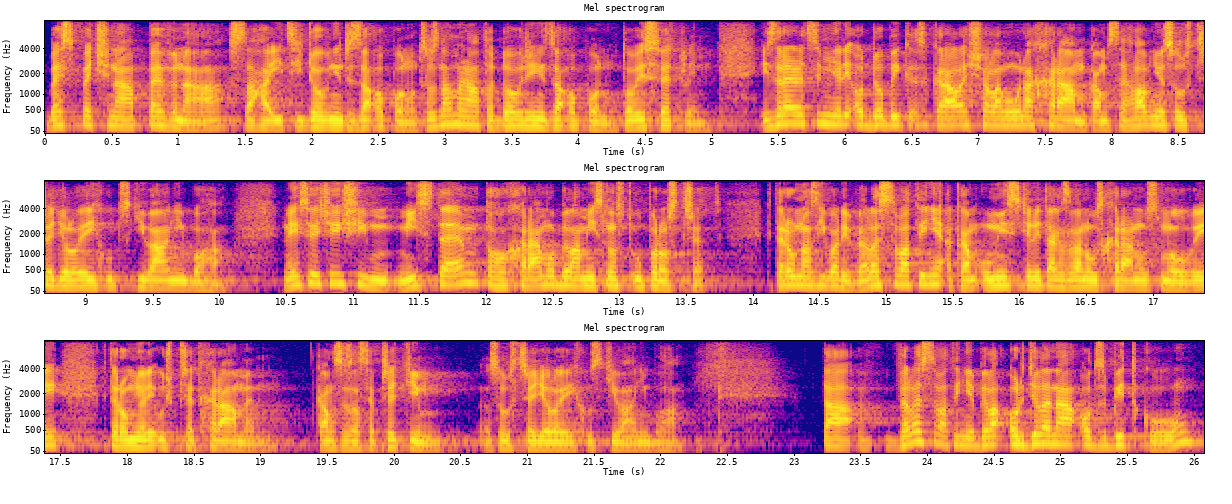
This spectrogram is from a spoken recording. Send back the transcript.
Bezpečná, pevná, sahající dovnitř za oponu. Co znamená to dovnitř za oponu? To vysvětlím. Izraelci měli od doby krále Šalamouna chrám, kam se hlavně soustředilo jejich uctívání Boha. Nejsvětějším místem toho chrámu byla místnost uprostřed, kterou nazývali velesvatyně a kam umístili takzvanou schránu smlouvy, kterou měli už před chrámem, kam se zase předtím soustředilo jejich uctívání Boha ta velesvatyně byla oddělená od zbytku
